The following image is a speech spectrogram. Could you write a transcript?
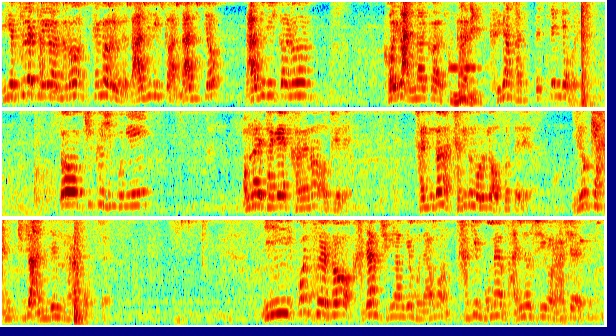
이게 플랫하게 가면은 생각을 해보세요. 낮으니까, 낮죠? 낮으니까는 거리가 안 날 거야. 그러니까. 그냥 가서 땡- 땡겨버려요. 또 키 크신 분이 업라이트하게 가면은 어떻게 돼요? 자기가 자기도 모르게 엎어 때려요. 이렇게 안, 주저앉는 사람은 없어요. 이 골프에서 가장 중요한 게 뭐냐면 자기 몸에 맞는 스윙을 하셔야 돼요.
